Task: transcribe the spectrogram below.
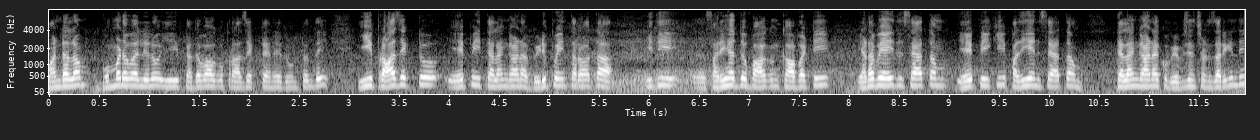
మండలం గుమ్మడివల్లిలో ఈ పెదవాగు ప్రాజెక్ట్ అనేది ఉంటుంది. ఈ ప్రాజెక్టు ఏపీ తెలంగాణ విడిపోయిన తర్వాత ఇది సరిహద్దు భాగం కాబట్టి ఎనభై ఐదు శాతం ఏపీకి పదిహేను శాతం తెలంగాణకు విభజించడం జరిగింది.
